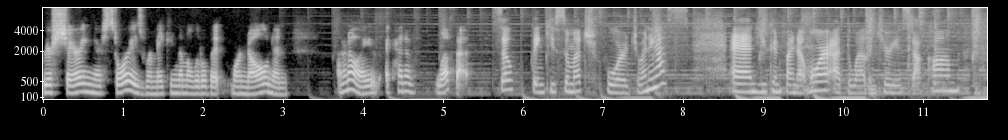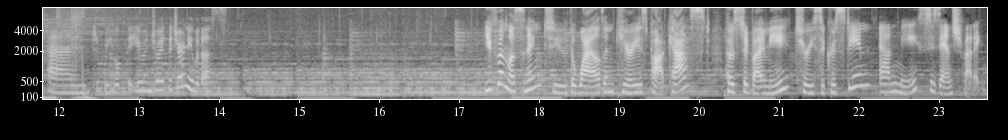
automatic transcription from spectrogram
we're sharing their stories we're making them a little bit more known and i don't know i, I kind of love that. So thank you so much for joining us and you can find out more at thewildandcurious.com and we hope that you enjoyed the journey with us You've been listening to the Wild and Curious podcast, hosted by me, Theresa Christine, and me, Suzanne Schmetting.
